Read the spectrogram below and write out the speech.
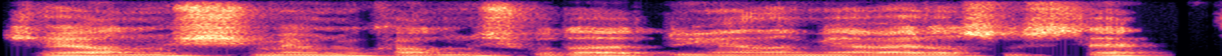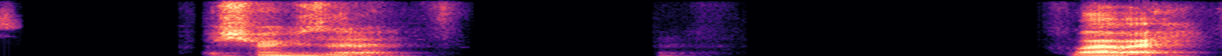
şey almış, Memluk almış. Bu da dünyadan bir haber olsun size. Görüşmek üzere. Bay bay.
